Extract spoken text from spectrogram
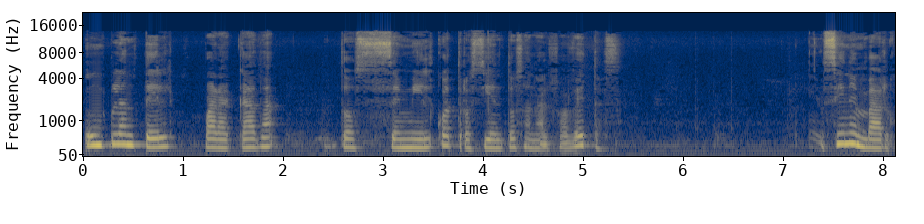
un plantel para cada 12.400 analfabetas. Sin embargo,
